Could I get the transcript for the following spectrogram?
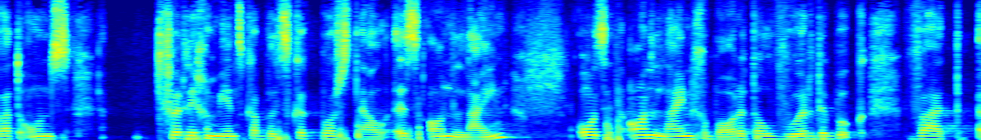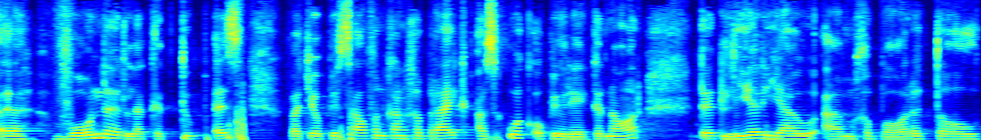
wat ons vir die gemeenskap beskikbaar stel is aanlyn. Ons het 'n aanlyn gebaretaal woordeboek wat 'n wonderlike toep is wat jy op jou selfoon kan gebruik as ook op jou rekenaar. Dit leer jou um gebaretaal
